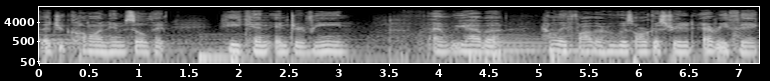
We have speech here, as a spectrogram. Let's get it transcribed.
that you call on Him so that He can intervene. And we have a Heavenly Father who has orchestrated everything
